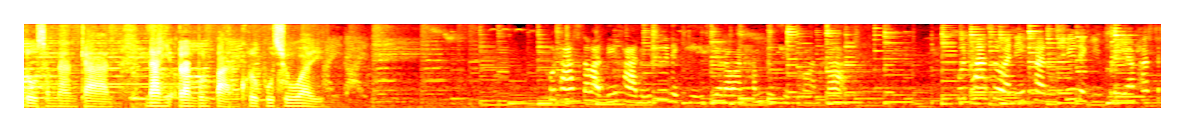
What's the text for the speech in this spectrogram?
ครูชำนาญการ นายหิรันบุญป่านครูผู้ช่วยผู้ทัศสวัสดีค่ะ หนูชื่อเด็กหญิงธีรวรรณคำจุนสิงห์พรค่ะพุทธาสวัสดีค่ะ หนูชื่อเด็กหญิงปริ ยพัฒน์แส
